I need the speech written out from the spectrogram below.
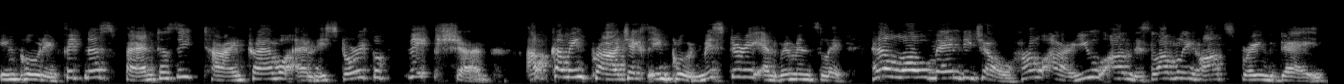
including fitness, fantasy, time travel, and historical fiction. Upcoming projects include mystery and women's lit. Hello, Mandy Jo. How are you on this lovely hot spring day?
